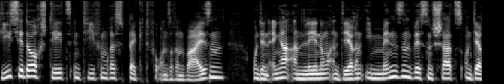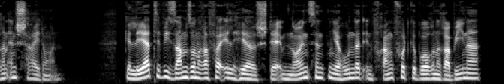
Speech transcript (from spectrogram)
Dies jedoch stets in tiefem Respekt vor unseren Weisen und in enger Anlehnung an deren immensen Wissensschatz und deren Entscheidungen. Gelehrte wie Samson Raphael Hirsch, der im 19. Jahrhundert in Frankfurt geborene Rabbiner,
